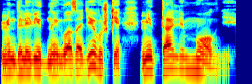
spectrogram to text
Миндалевидные глаза девушки метали молнии.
